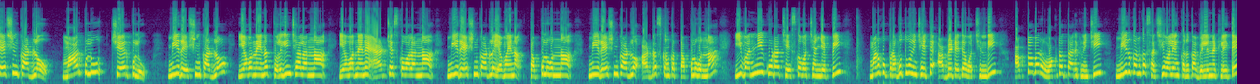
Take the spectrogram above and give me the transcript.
రేషన్ కార్డులో మార్పులు చేర్పులు మీ రేషన్ కార్డులో ఎవరినైనా తొలగించాలన్నా ఎవరినైనా యాడ్ చేసుకోవాలన్నా మీ రేషన్ కార్డులో ఏమైనా తప్పులు ఉన్నా మీ రేషన్ కార్డులో అడ్రస్ కనుక తప్పులు ఉన్నా ఇవన్నీ కూడా చేసుకోవచ్చు అని చెప్పి మనకు ప్రభుత్వం నుంచి అయితే అప్డేట్ అయితే వచ్చింది. అక్టోబర్ ఒకటో తారీఖు నుంచి మీరు కనుక సచివాలయం కనుక వెళ్ళినట్లయితే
